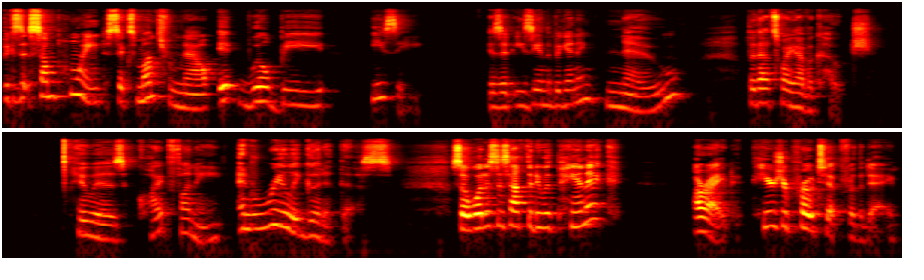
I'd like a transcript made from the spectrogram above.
Because at some point, six months from now, it will be easy. Is it easy in the beginning? No, but that's why you have a coach. who is quite funny and really good at this. So, what does this have to do with panic? All right, here's your pro tip for the day.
